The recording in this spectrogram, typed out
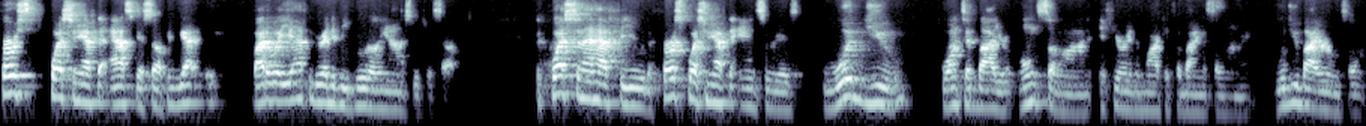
First question you have to ask yourself, and you got, by the way, you have to be ready to be brutally honest with yourself. The question I have for you, the first question you have to answer is, would you want to buy your own salon if you're in the market for buying a salon? Would you buy your own salon?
